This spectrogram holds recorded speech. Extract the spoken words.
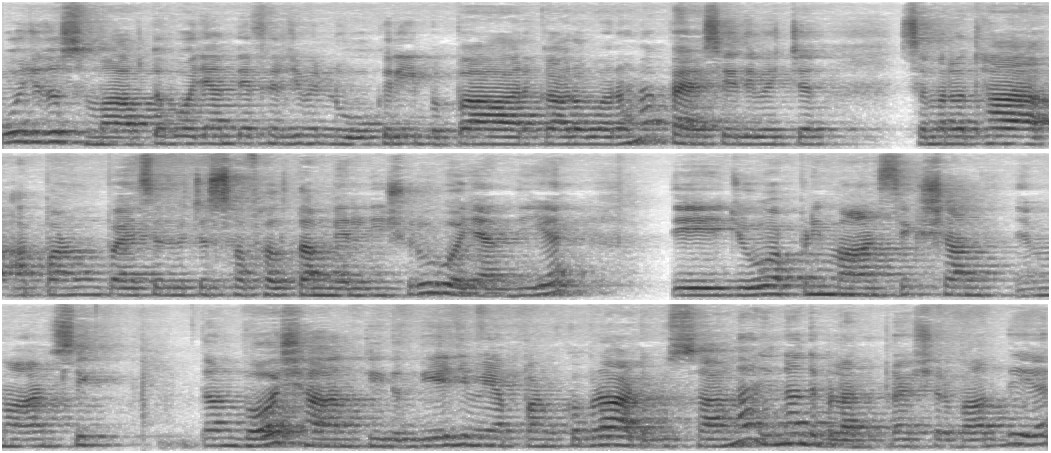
ਉਹ ਜਦੋਂ ਸਮਾਪਤ ਹੋ ਜਾਂਦੇ ਫਿਰ ਜਿਵੇਂ ਨੌਕਰੀ, ਵਪਾਰ, ਕਾਰੋਬਾਰ ਹਨਾ, ਪੈਸੇ ਦੇ ਵਿੱਚ ਸਮਰੱਥਾ ਆਪਾਂ ਨੂੰ ਪੈਸੇ ਦੇ ਵਿੱਚ ਸਫਲਤਾ ਮਿਲਣੀ ਸ਼ੁਰੂ ਹੋ ਜਾਂਦੀ ਹੈ ਤੇ ਜੋ ਆਪਣੀ ਮਾਨਸਿਕ ਸ਼ਾਂਤੀ ਮਾਨਸਿਕ ਤਾਂ ਬਹੁਤ ਸ਼ਾਂਤੀ ਦਿੰਦੀ ਹੈ, ਜਿਵੇਂ ਆਪਾਂ ਨੂੰ ਘਬਰਾਹਟ, ਗੁੱਸਾ ਨਾ, ਜਿਨ੍ਹਾਂ ਦੇ ਬਲੱਡ ਪ੍ਰੈਸ਼ਰ ਵੱਧਦੇ ਆ,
